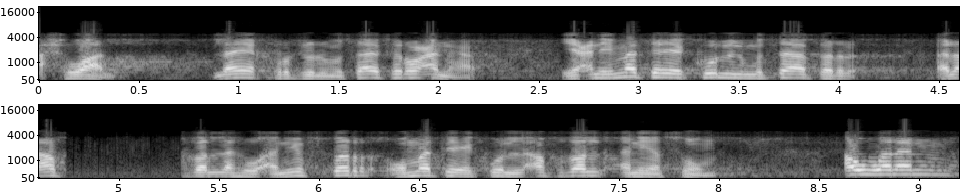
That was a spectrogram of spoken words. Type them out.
أحوال لا يخرج المسافر عنها. يعني متى يكون المسافر الأفضل له أن يفطر ومتى يكون الأفضل أن يصوم؟ أولا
